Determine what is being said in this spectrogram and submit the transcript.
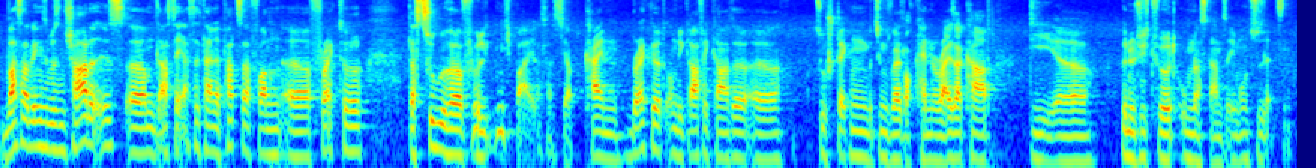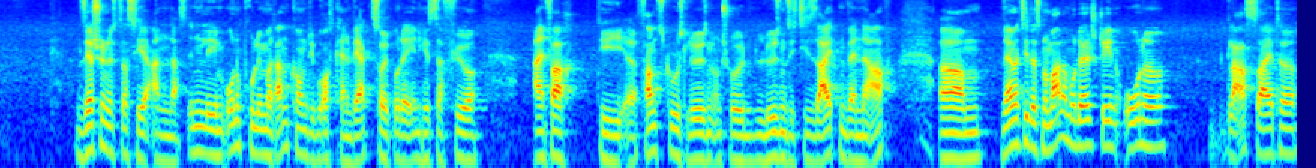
Was allerdings ein bisschen schade ist, ähm, da ist der erste kleine Patzer von äh, Fractal. Das Zubehör dafür liegt nicht bei. Das heißt, ihr habt kein Bracket, um die Grafikkarte äh, zu stecken, beziehungsweise auch keine Riser-Card, die äh, benötigt wird, um das Ganze eben umzusetzen. Sehr schön ist, dass ihr an das Innenleben ohne Probleme rankommt. Ihr braucht kein Werkzeug oder ähnliches dafür. Einfach die äh, Thumbscrews lösen und schon lösen sich die Seitenwände ab. Ähm, wir haben jetzt hier das normale Modell stehen, ohne Glasseite,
